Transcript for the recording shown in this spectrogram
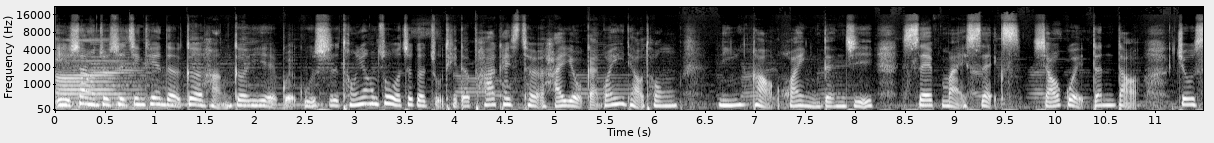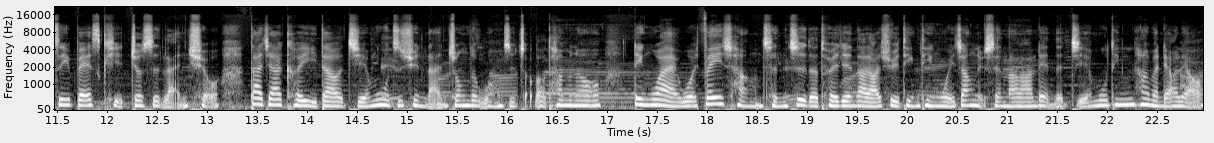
以上就是今天的各行各业鬼故事。同样做这个主题的 Podcaster 还有感官一条通。您好，欢迎登机。Save my sex，小鬼登岛。Juicy Basket 就是篮球，大家可以到节目资讯栏中的网址找到他们哦。另外，我非常诚挚的推荐大家去听听违章女生拉拉链的节目，听听他们聊聊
